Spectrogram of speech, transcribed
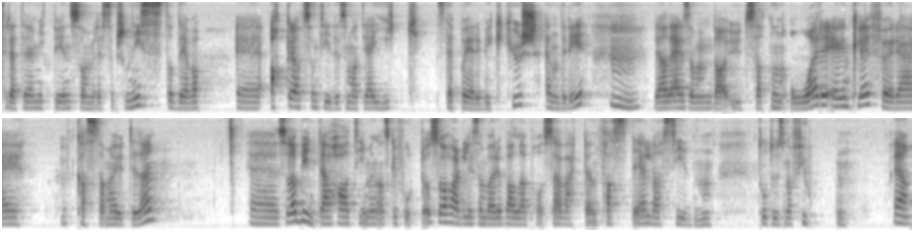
3T Midtbyen som resepsjonist, og det var uh, akkurat samtidig som at jeg gikk Steppe og Erebik-kurs, endelig. Mm. Det hadde jeg liksom da utsatt noen år, egentlig, før jeg kasta meg ut i det. Eh, så da begynte jeg å ha teamet ganske fort, og så har det liksom bare balla på seg og vært en fast del da siden 2014. Ja.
